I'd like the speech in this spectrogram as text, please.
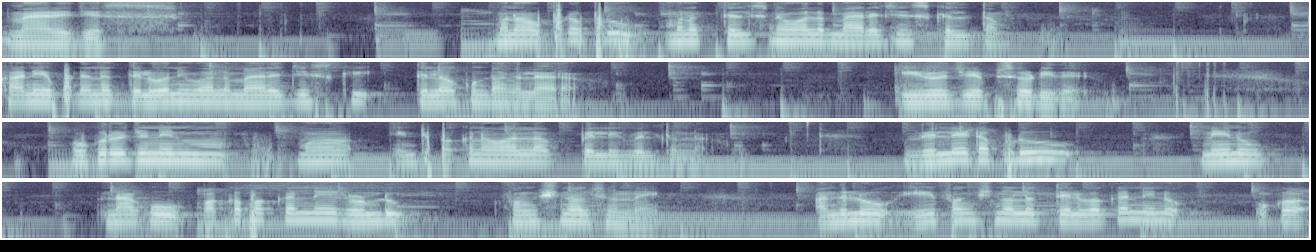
మ్యారేజెస్ మనం అప్పుడప్పుడు మనకు తెలిసిన వాళ్ళ మ్యారేజెస్కి వెళ్తాం. కానీ ఎప్పుడైనా తెలియని వాళ్ళ మ్యారేజెస్కి తెలియకుండా వెళ్ళారా? ఈరోజు ఎపిసోడ్ ఇదే. ఒకరోజు నేను మా ఇంటి పక్కన వాళ్ళ పెళ్ళికి వెళ్తున్నా. వెళ్ళేటప్పుడు నేను నాకు పక్క పక్కనే రెండు ఫంక్షన్ హాల్స్ ఉన్నాయి. అందులో ఏ ఫంక్షన్ హాల్లో తెలియక నేను ఒక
